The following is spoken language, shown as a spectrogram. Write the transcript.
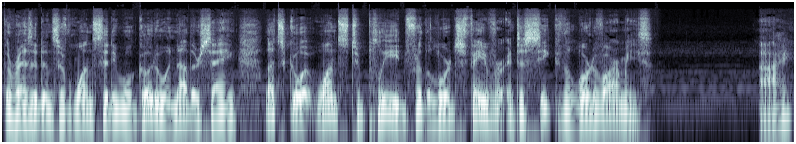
The residents of one city will go to another, saying, Let's go at once to plead for the Lord's favor and to seek the Lord of armies. I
